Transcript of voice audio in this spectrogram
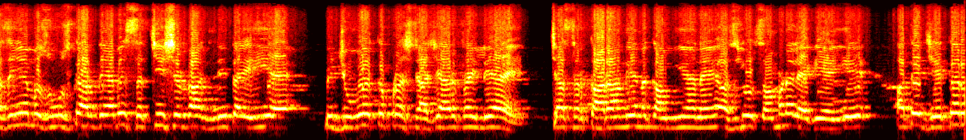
ਅਸੀਂ ਇਹ ਮਹਿਸੂਸ ਕਰਦੇ ਹਾਂ ਵੀ ਸੱਚੀ ਸ਼ਰਧਾਂਜਲੀ ਤਾਂ ਇਹੀ ਹੈ ਵੀ ਜੋ ਇੱਕ ਭ੍ਰਿਸ਼ਟਾਚਾਰ ਫੈਲਿਆ ਹੈ, ਜਾਂ ਸਰਕਾਰਾਂ ਦੀਆਂ ਨਾਕਾਮੀਆਂ ਨੇ, ਅਸੀਂ ਉਹ ਸਾਹਮਣੇ ਲੈ ਕੇ ਆਈਏ ਅਤੇ ਜੇਕਰ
